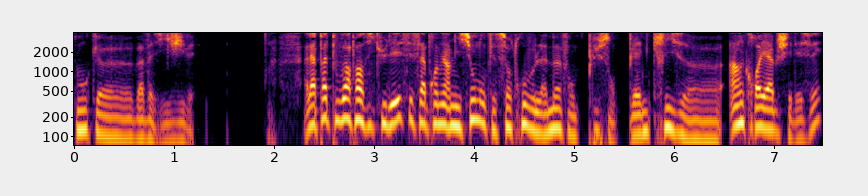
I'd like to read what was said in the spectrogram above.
Donc euh, bah vas-y, j'y vais. Elle a pas de pouvoir particulier, c'est sa première mission, donc elle se retrouve la meuf en plus en pleine crise euh, incroyable chez DC,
